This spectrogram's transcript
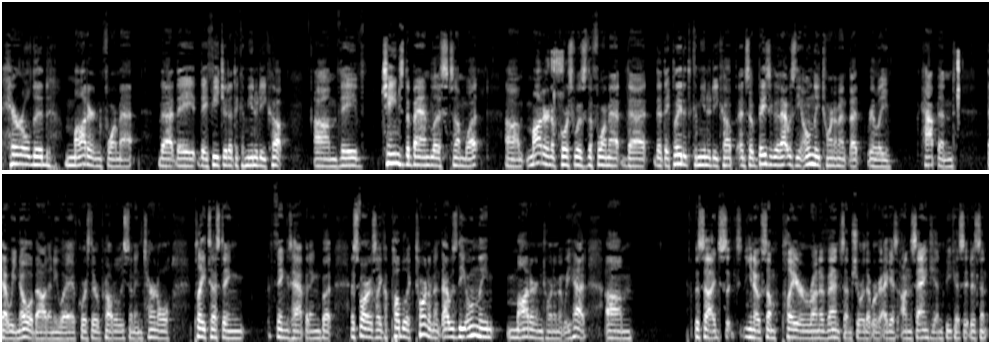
heralded modern format that they, they featured at the Community Cup. Um, they've changed the band list somewhat. Um, modern, of course, was the format that, that they played at the Community Cup, and so basically that was the only tournament that really happened that we know about anyway. Of course, there were probably some internal playtesting things happening, but as far as like a public tournament, that was the only modern tournament we had. Um, besides you know some player run events i'm sure that were i guess unsanctioned because it isn't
